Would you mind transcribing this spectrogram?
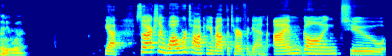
anyway. Yeah. So actually, while we're talking about the turf again, I'm going to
